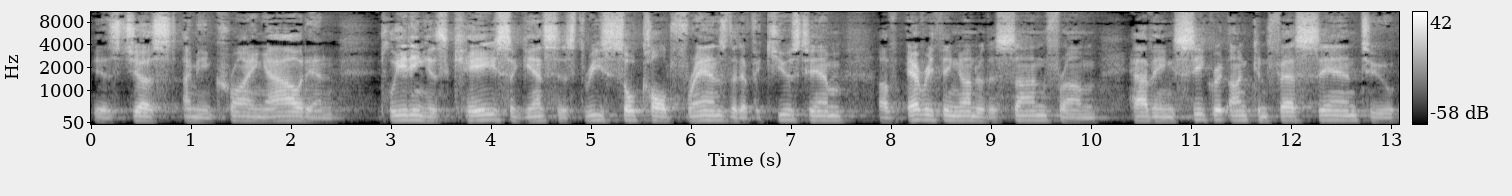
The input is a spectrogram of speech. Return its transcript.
is just, I mean, crying out and pleading his case against his three so-called friends that have accused him of everything under the sun from having secret unconfessed sin to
